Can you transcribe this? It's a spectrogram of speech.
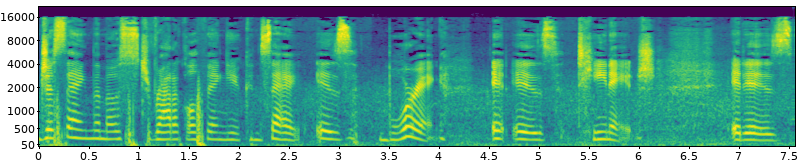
Just saying the most radical thing you can say is boring. It is teenage. It is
